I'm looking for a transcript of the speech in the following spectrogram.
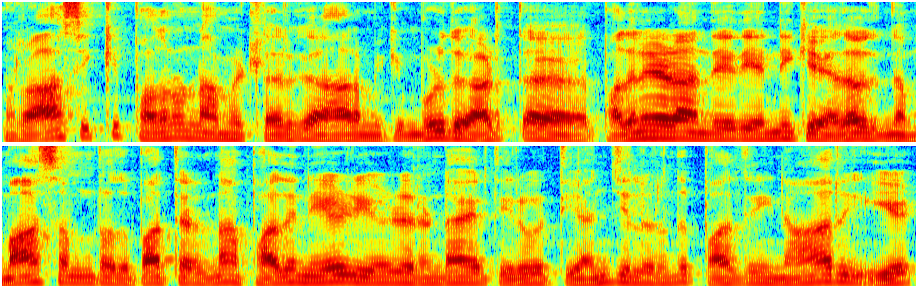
ராசிக்கு பதினொன்றாம் வீட்டில் இருக்க ஆரம்பிக்கும் பொழுது அடுத்த பதினேழாம் தேதி எண்ணிக்கை அதாவது இந்த மாதம்ன்றது பார்த்தோம்னா பதினேழு ஏழு ரெண்டாயிரத்தி இருபத்தி அஞ்சிலிருந்து பதினாறு ஏ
